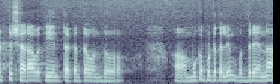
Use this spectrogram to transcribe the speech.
at Sharavathi ಅಂತಕ್ಕಂಥ ಒಂದು ಮುಖಪುಟದಲ್ಲಿ ಮುದ್ರೆಯನ್ನು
